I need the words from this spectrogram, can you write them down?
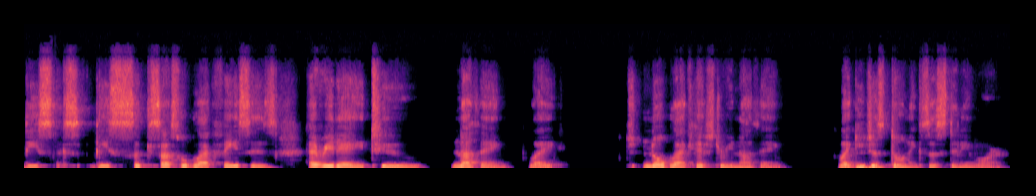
these these successful black faces every day to nothing like no black history nothing like mm-hmm. you just don't exist anymore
